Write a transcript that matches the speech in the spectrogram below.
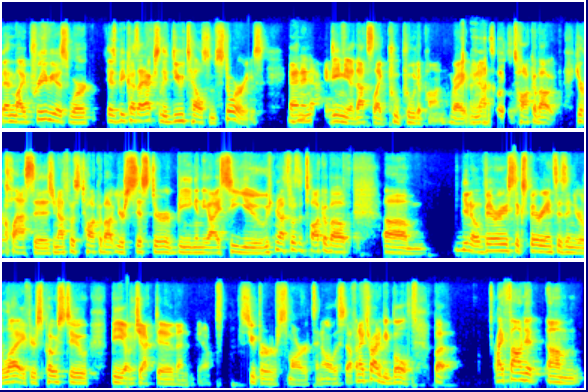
than my previous work is because I actually do tell some stories. And mm-hmm. in academia, that's like poo pooed upon, right? You're not supposed to talk about your classes. You're not supposed to talk about your sister being in the ICU. You're not supposed to talk about, um, you know, various experiences in your life. You're supposed to be objective and, you know, super smart and all this stuff. And I try to be both. But I found it, um,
